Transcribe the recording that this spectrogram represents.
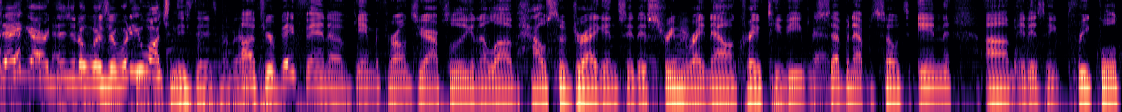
Zangar, digital wizard. What are you watching these days, my man? Uh, if you're a big fan of Game of Thrones, you're absolutely going to love House of Dragons. It is streaming right now on Crave TV. We're seven episodes in. Um, it is a prequel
